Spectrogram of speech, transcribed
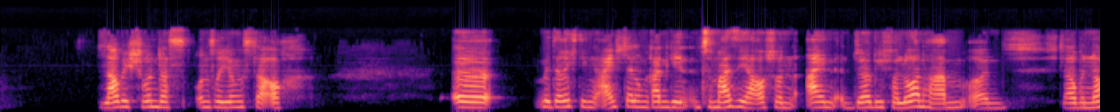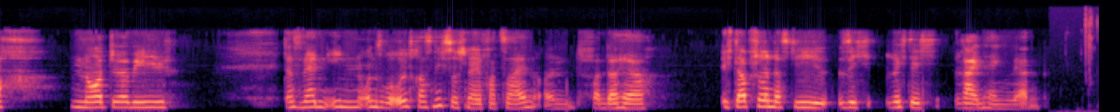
glaube ich schon, dass unsere Jungs da auch äh, mit der richtigen Einstellung rangehen, zumal sie ja auch schon ein Derby verloren haben und ich glaube noch Nordderby, das werden ihnen unsere Ultras nicht so schnell verzeihen und von daher, ich glaube schon, dass die sich richtig reinhängen werden.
